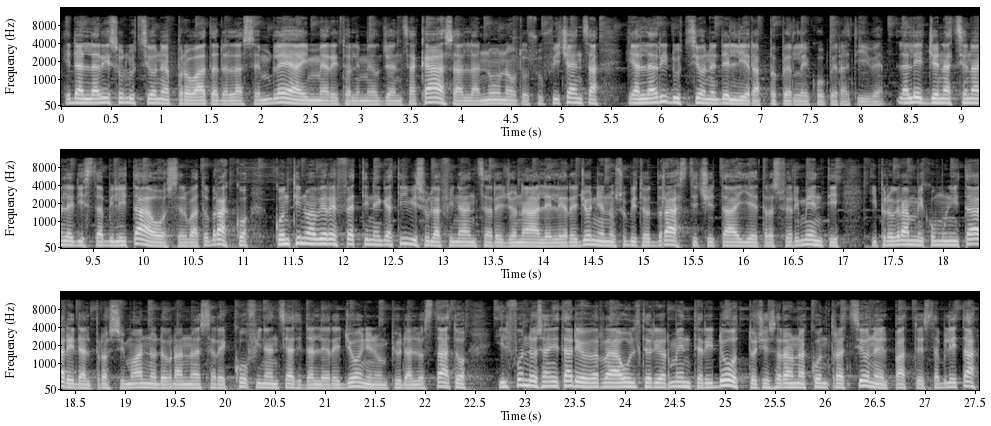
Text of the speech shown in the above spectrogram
e dalla risoluzione approvata dall'Assemblea in merito all'emergenza casa, alla non autosufficienza e alla riduzione dell'IRAP per le cooperative. La legge nazionale di stabilità, ha osservato Bracco, continua a avere effetti negativi sulla finanza regionale. Le regioni hanno subito drastici tagli ai trasferimenti. I programmi comunitari dal prossimo anno dovranno essere cofinanziati dalle regioni e non più dallo Stato. Il fondo sanitario verrà ulteriormente ridotto ci sarà una contrazione del patto di stabilità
